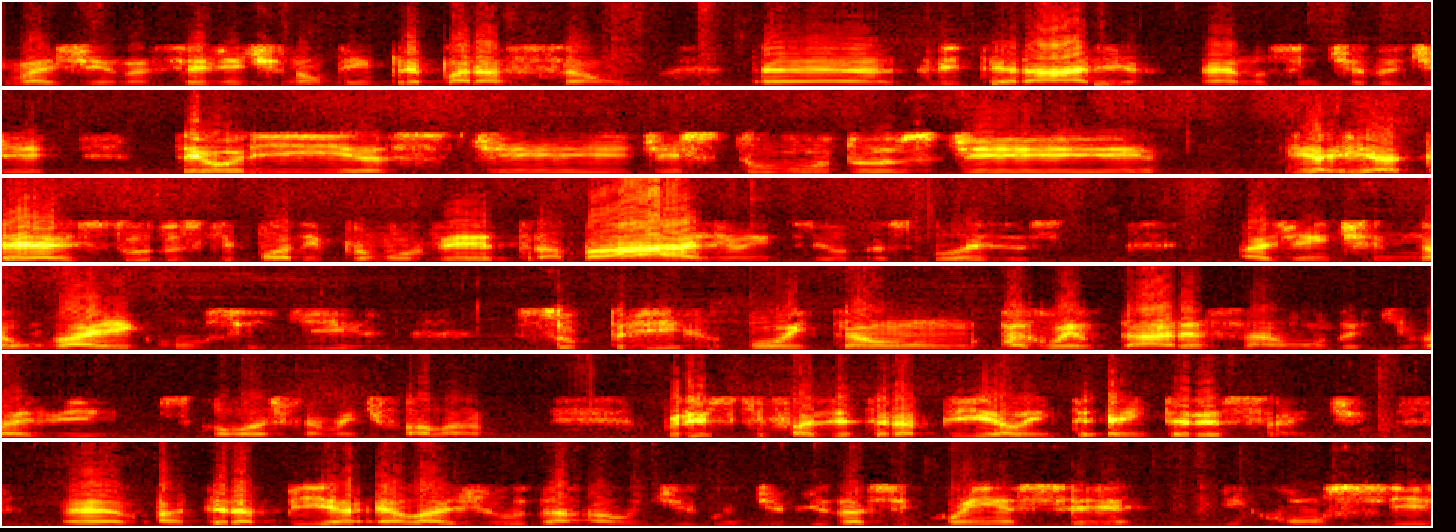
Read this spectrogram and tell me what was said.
Imagina, se a gente não tem preparação é, literária, né, no sentido de teorias, de, de estudos, de e, e, até estudos que podem promover trabalho, entre outras coisas, a gente não vai conseguir suprir ou então aguentar essa onda que vai vir psicologicamente falando. Por isso que fazer terapia ela é, é interessante. É, a terapia ela ajuda o indivíduo a se conhecer e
